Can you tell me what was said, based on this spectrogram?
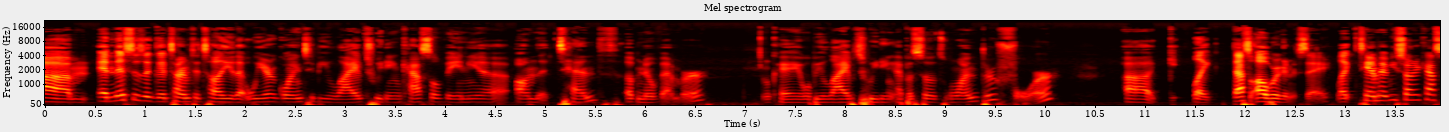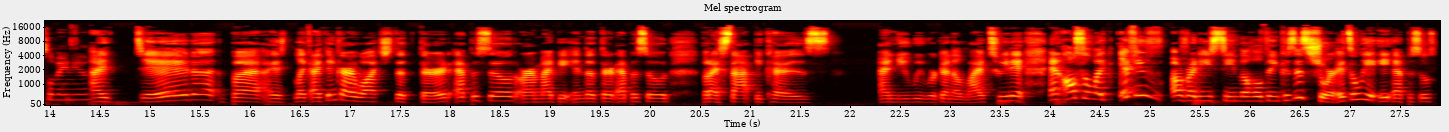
Um, and this is a good time to tell you that we are going to be live tweeting Castlevania on the 10th of November. Okay, we'll be live tweeting episodes one through four. Uh, like that's all we're gonna say. Like Tam, have you started Castlevania? I did, but I like I think I watched the third episode, or I might be in the third episode, but I stopped because I knew we were gonna live tweet it. And also, like, if you've already seen the whole thing, because it's short, it's only eight episodes,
